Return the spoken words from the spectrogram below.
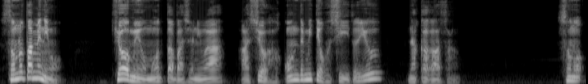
そのためにも、興味を持った場所には足を運んでみてほしいという中川さん。その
